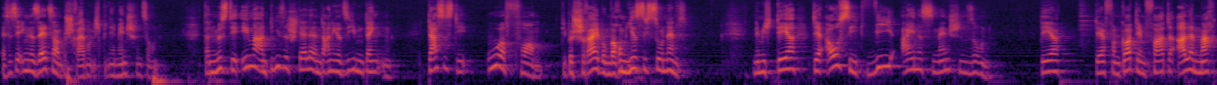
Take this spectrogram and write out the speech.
Es ist ja irgendeine seltsame Beschreibung, ich bin der Menschensohn dann müsst ihr immer an diese Stelle in Daniel 7 denken. Das ist die Urform, die Beschreibung, warum Jesus sich so nennt. Nämlich der, der aussieht wie eines Menschen Sohn. Der, der von Gott, dem Vater, alle Macht,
